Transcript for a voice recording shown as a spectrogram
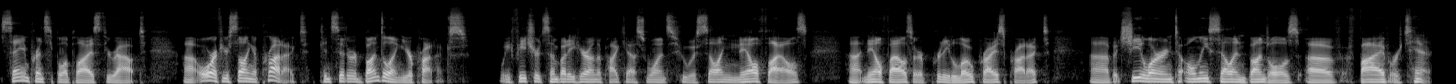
Same principle applies throughout. Uh, or if you're selling a product, consider bundling your products. We featured somebody here on the podcast once who was selling nail files. Uh, nail files are a pretty low price product, uh, but she learned to only sell in bundles of five or 10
